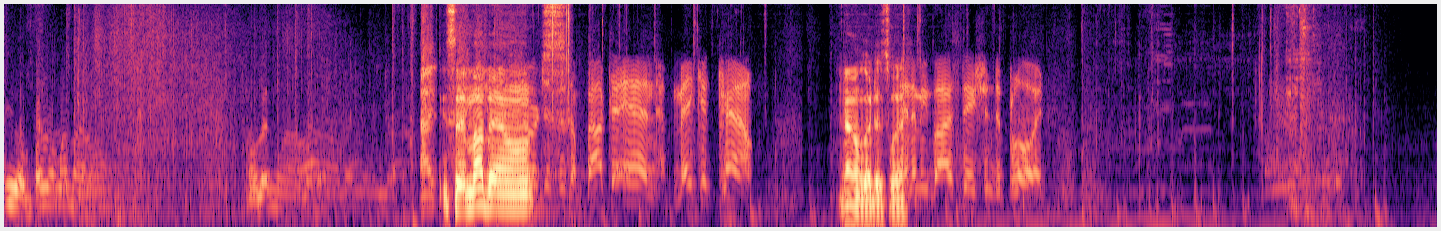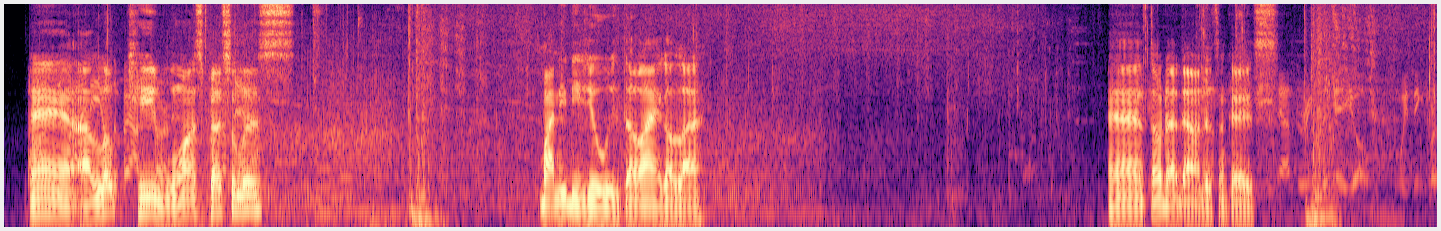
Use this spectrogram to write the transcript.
Digo, pollo, mátalo. No tengo una bala, no tengo ni nada. He said my bounce. is about to end. Make it count. I don't go this way. Enemy buy station deployed. Damn, I low key want specialists. But I need these Uis though, I ain't gonna lie. And throw that down just in case. Entering the AO. Sweeping for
